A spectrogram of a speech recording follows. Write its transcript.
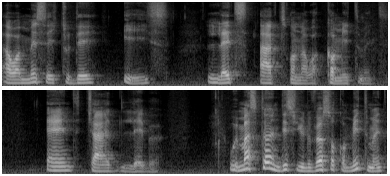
our message today is let's act on our commitment end child labor. We must turn this universal commitment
